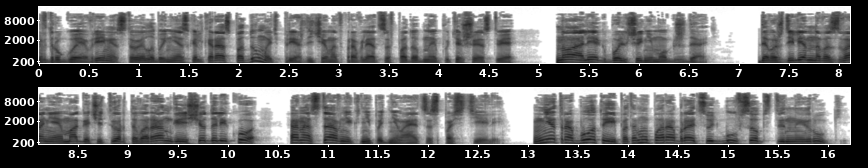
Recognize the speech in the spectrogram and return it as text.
В другое время стоило бы несколько раз подумать, прежде чем отправляться в подобное путешествие, но Олег больше не мог ждать. До вожделенного звания мага четвертого ранга еще далеко, а наставник не поднимается с постели. Нет работы, и потому пора брать судьбу в собственные руки.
